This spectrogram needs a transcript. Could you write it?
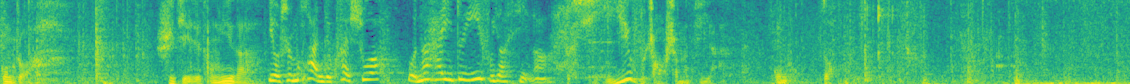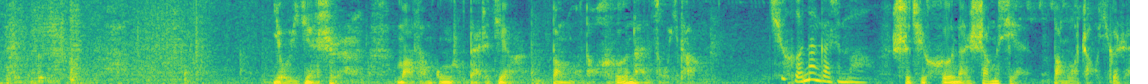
公主啊，是姐姐同意的。有什么话你就快说，我那儿还一堆衣服要洗呢。洗衣服着什么急呀？公主，坐。有一件事，麻烦公主带着健儿帮我到河南走一趟。去河南干什么？是去河南商县帮我找一个人，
